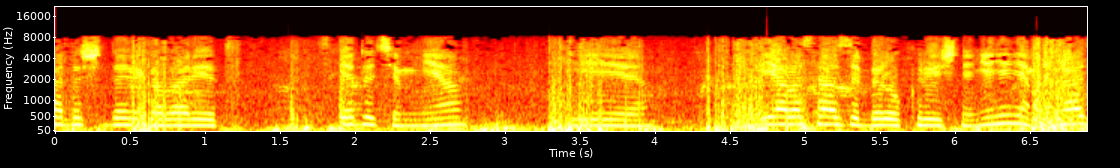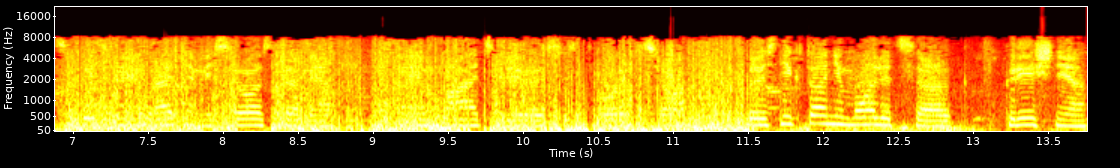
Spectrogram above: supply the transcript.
Экадаши Деви говорит, следуйте мне, и я вас сразу заберу Кришне. Не-не-не, мне нравится быть своими братьями, сестрами, моей матерью, сестрой, все. То есть никто не молится к Кришне,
